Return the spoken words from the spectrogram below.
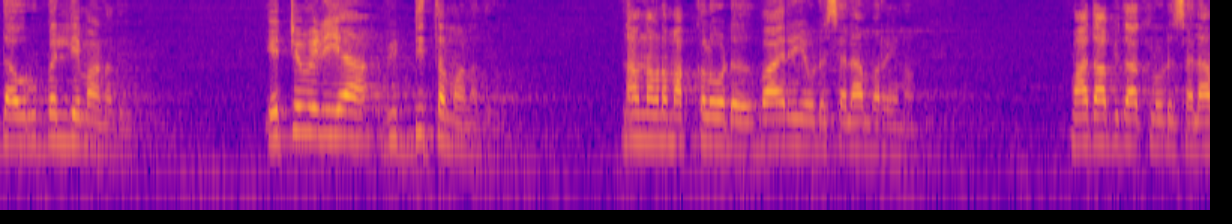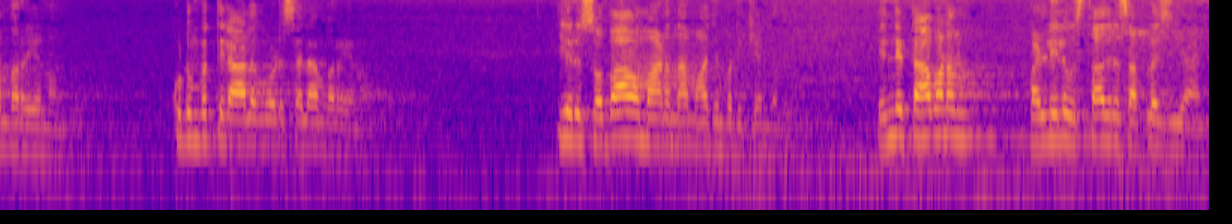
ദൗർബല്യമാണത്. ഏറ്റവും വലിയ വിഡ്ഢിത്തമാണത്. നാം നമ്മുടെ മക്കളോട് ഭാര്യയോട് സലാം പറയണം. മാതാപിതാക്കളോട് സലാം പറയണം. കുടുംബത്തിലെ ആളുകളോട് സലാം പറയണം. ഈ ഒരു സ്വഭാവമാണ് നാം ആദ്യം പഠിക്കേണ്ടത്. എന്നിട്ടാവണം പള്ളിയിലെ ഉസ്താദിന് സപ്ലൈ ചെയ്യാൻ.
